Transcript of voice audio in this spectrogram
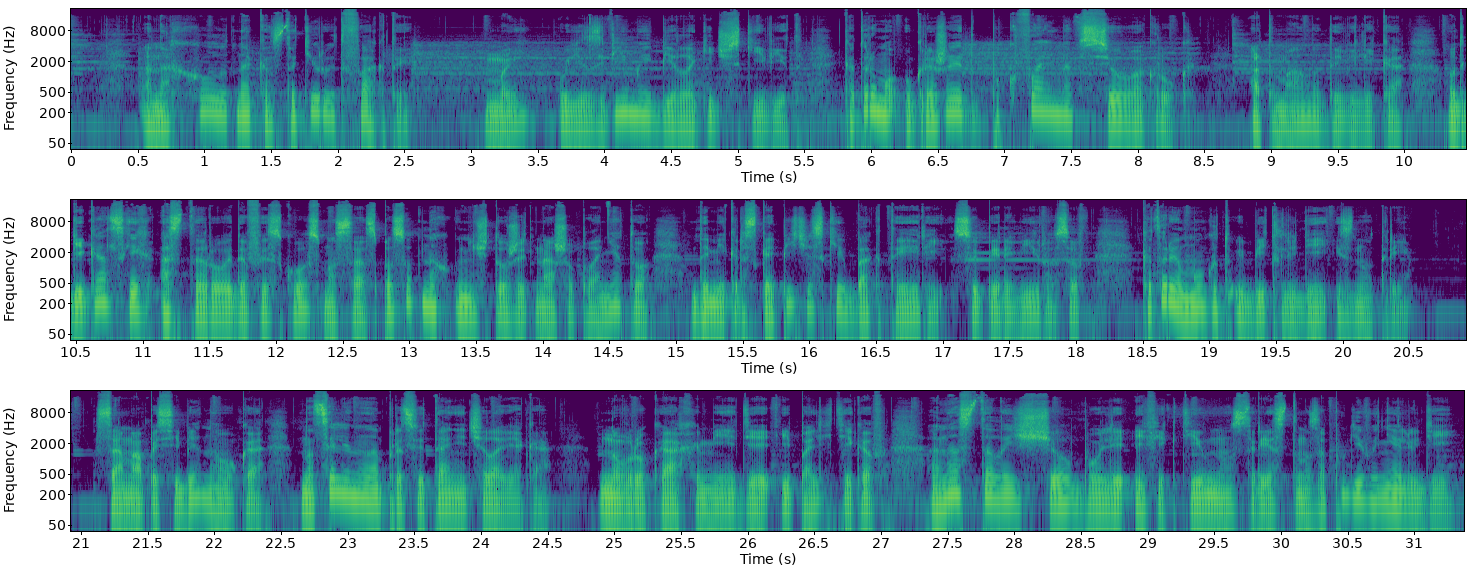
Она холодно констатирует факты – мы – уязвимый биологический вид, которому угрожает буквально все вокруг. От мала до велика. От гигантских астероидов из космоса, способных уничтожить нашу планету, до микроскопических бактерий, супервирусов, которые могут убить людей изнутри. Сама по себе наука нацелена на процветание человека – но в руках медиа и политиков она стала еще более эффективным средством запугивания людей.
